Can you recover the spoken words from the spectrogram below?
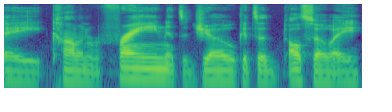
a common refrain. It's a joke. It's a also a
